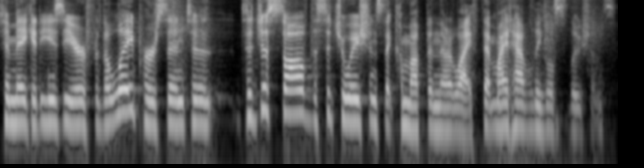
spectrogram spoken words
to make it easier for the layperson to to just solve the situations that come up in their life that might have legal solutions.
